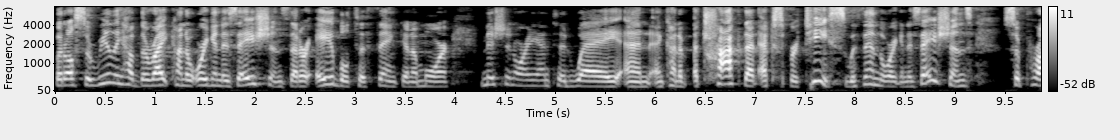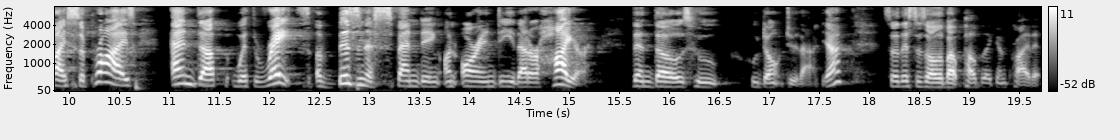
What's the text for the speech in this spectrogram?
but also really have the right kind of organizations that are able to think in a more mission-oriented way and, and kind of attract that expertise within the organizations, surprise, surprise, end up with rates of business spending on R&D that are higher than those who, who don't do that, yeah? So this is all about public and private.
